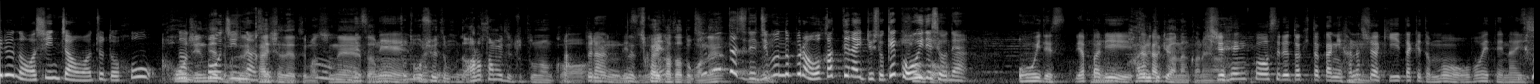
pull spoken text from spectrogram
いるのはしんちゃんはちょっと法法人なんですよ。会社でやってますね。ですね。多分。ちょっと教えても改めてちょっとなんかあプランですね。使い方とか自分ねたちで自分のプラン分かってないっていう人結構多いですよね多いです。やっぱり、うん。入る時はなんかね機種変更する時とかに話は聞いたけども、覚えてないし、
